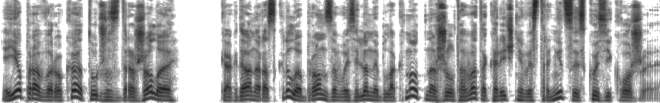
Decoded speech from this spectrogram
ее правая рука тут же задрожала, когда она раскрыла бронзово-зеленый блокнот на желтовато-коричневой странице из козьей кожи.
